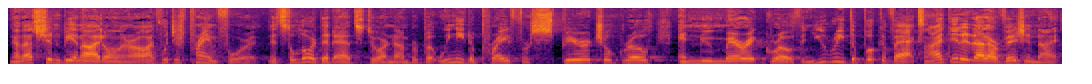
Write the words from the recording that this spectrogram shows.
Now, that shouldn't be an idol in our life. We're just praying for it. It's the Lord that adds to our number. But we need to pray for spiritual growth and numeric growth. And you read the book of Acts, and I did it at our vision night.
